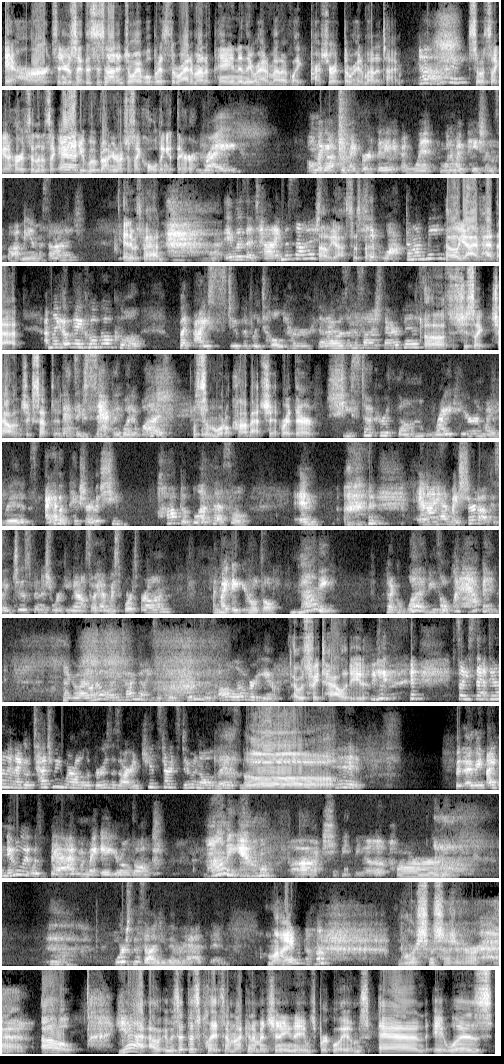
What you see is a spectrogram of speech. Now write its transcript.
it hurts, and you're just like, this is not enjoyable. But it's the right amount of pain and the right amount of like pressure at the right amount of time. Oh, okay. So it's like it hurts, and then it's like, and you've moved on. You're not just like holding it there. Right. Oh my God, for my birthday, I went, one of my patients bought me a massage. And it was bad. It was a Thai massage. Oh yeah, it's just Chick walked on me. Oh yeah, I've had that. I'm like, okay, cool, cool, cool. But I stupidly told her that I was a massage therapist. Oh, so she's like challenge accepted. That's exactly what it was. With some Mortal Kombat shit right there. She stuck her thumb right here in my ribs. I have a picture of it. She popped a blood vessel and and I had my shirt off because I just finished working out, so I had my sports bra on. And my eight-year-old's all, Mommy. And I go, What? And he's all, What happened? And I go, I don't know. What are you talking about? He's like, You have bruises all over you. I was fatalitied. so I sat down and I go, touch me where all the bruises are. And kid starts doing all this. And I'm like, Oh. shit. But I mean, I knew it was bad when my eight year old all, Mommy. Oh fuck, she beat me up hard. Worst massage you've ever had then. Mine? Uh huh. Worst massage I've ever had. Oh, yeah. I, it was at this place. I'm not going to mention any names, Burke Williams. And it was.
